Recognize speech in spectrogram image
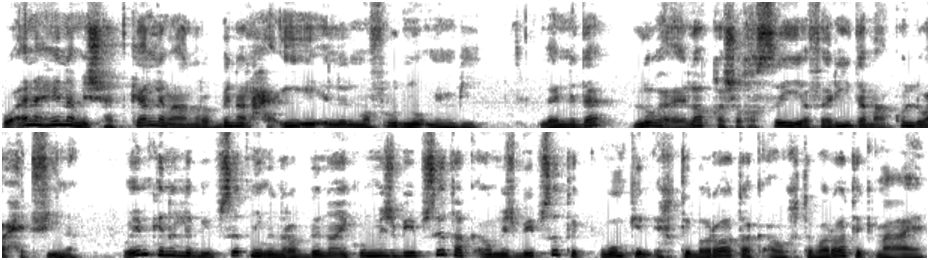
وأنا هنا مش هتكلم عن ربنا الحقيقي اللي المفروض نؤمن بيه لأن ده له علاقة شخصية فريدة مع كل واحد فينا. ويمكن اللي بيبسطني من ربنا يكون مش بيبسطك أو مش بيبسطك وممكن اختباراتك أو اختباراتك معاه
